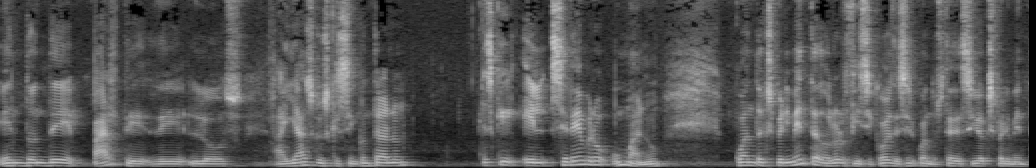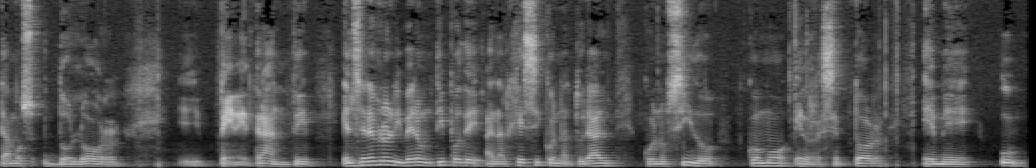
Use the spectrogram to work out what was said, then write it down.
en donde parte de los hallazgos que se encontraron es que el cerebro humano cuando experimenta dolor físico, es decir, cuando ustedes y yo experimentamos dolor eh, penetrante, el cerebro libera un tipo de analgésico natural conocido como el receptor MU.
